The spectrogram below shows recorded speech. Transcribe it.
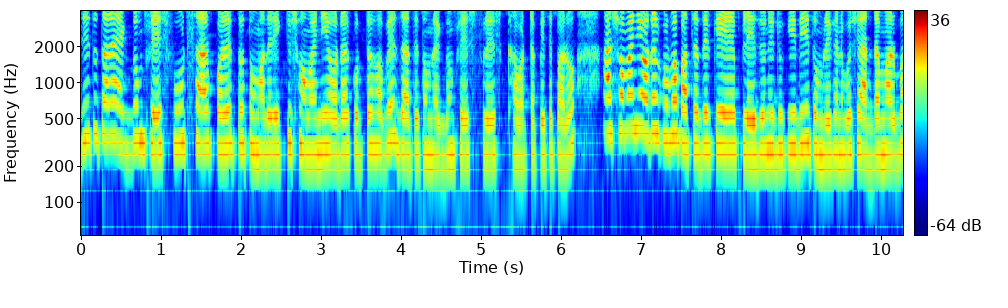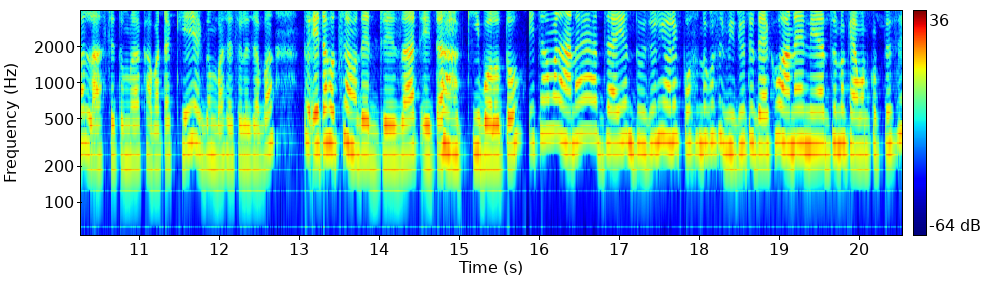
যেহেতু তারা একদম ফ্রেশ ফুড সার্ভ করে, তো তোমাদের একটু সময় নিয়ে অর্ডার করতে হবে, যাতে তোমরা একদম ফ্রেশ ফ্রেশ খাবারটা পেতে পারো। আর সময় নিয়ে অর্ডার করবা, বাচ্চাদেরকে প্লে জোনে ঢুকিয়ে দিয়ে তোমরা এখানে বসে আড্ডা মারবা। লাস্টে তোমরা খাবারটা খেয়ে একদম বাসায় চলে যাবা। তো এটা হচ্ছে আমাদের ডেজার্ট এটা কি বলতো? এটা আমার আনায় আর জাইয়ান দুজনই অনেক পছন্দ করছে। ভিডিওতে দেখো আনায় নেয়ার জন্য কেমন করতেছে।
